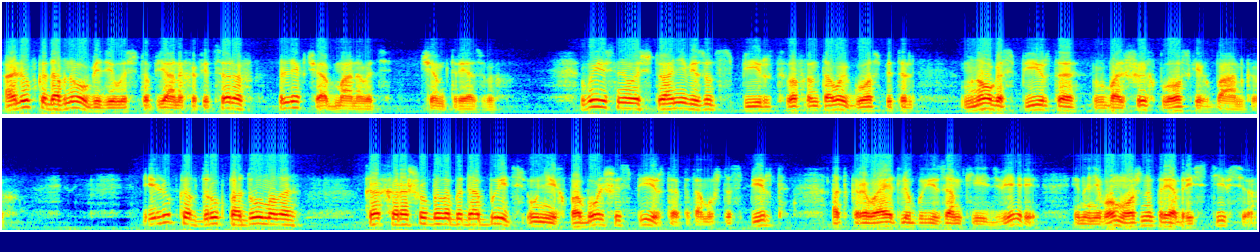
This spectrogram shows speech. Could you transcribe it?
а Любка давно убедилась, что пьяных офицеров легче обманывать, чем трезвых. Выяснилось, что они везут спирт во фронтовой госпиталь, много спирта в больших плоских банках. И Любка вдруг подумала, как хорошо было бы добыть у них побольше спирта, потому что спирт открывает любые замки и двери, и на него можно приобрести все.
